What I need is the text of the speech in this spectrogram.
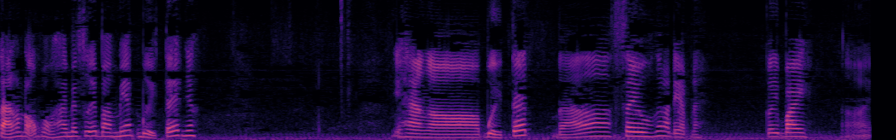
Tán của nó cũng khoảng hai mét rưỡi ba mét bưởi Tết nhá. Những hàng ờ, bưởi Tết đã sale rất là đẹp này. Cây bay. Đấy.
